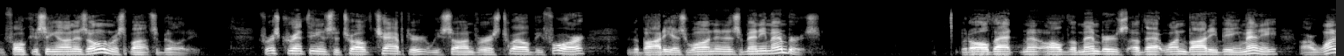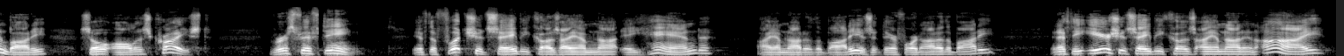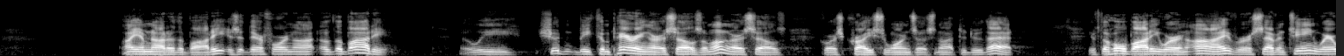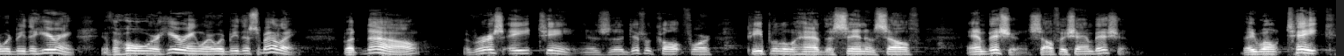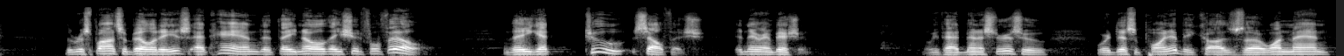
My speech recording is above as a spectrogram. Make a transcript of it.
focusing on his own responsibility. 1 Corinthians, the 12th chapter, we saw in verse 12 before, the body is one and has many members. But all, that, all the members of that one body being many are one body, so all is Christ. Verse 15 If the foot should say, Because I am not a hand, I am not of the body, is it therefore not of the body? And if the ear should say, Because I am not an eye, I am not of the body, is it therefore not of the body? We shouldn't be comparing ourselves among ourselves. Of course, Christ warns us not to do that. If the whole body were an eye, verse 17, where would be the hearing? If the whole were hearing, where would be the smelling? But now, verse 18 is uh, difficult for people who have the sin of self ambition, selfish ambition. They won't take the responsibilities at hand that they know they should fulfill. They get too selfish in their ambition. We've had ministers who were disappointed because uh, one man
